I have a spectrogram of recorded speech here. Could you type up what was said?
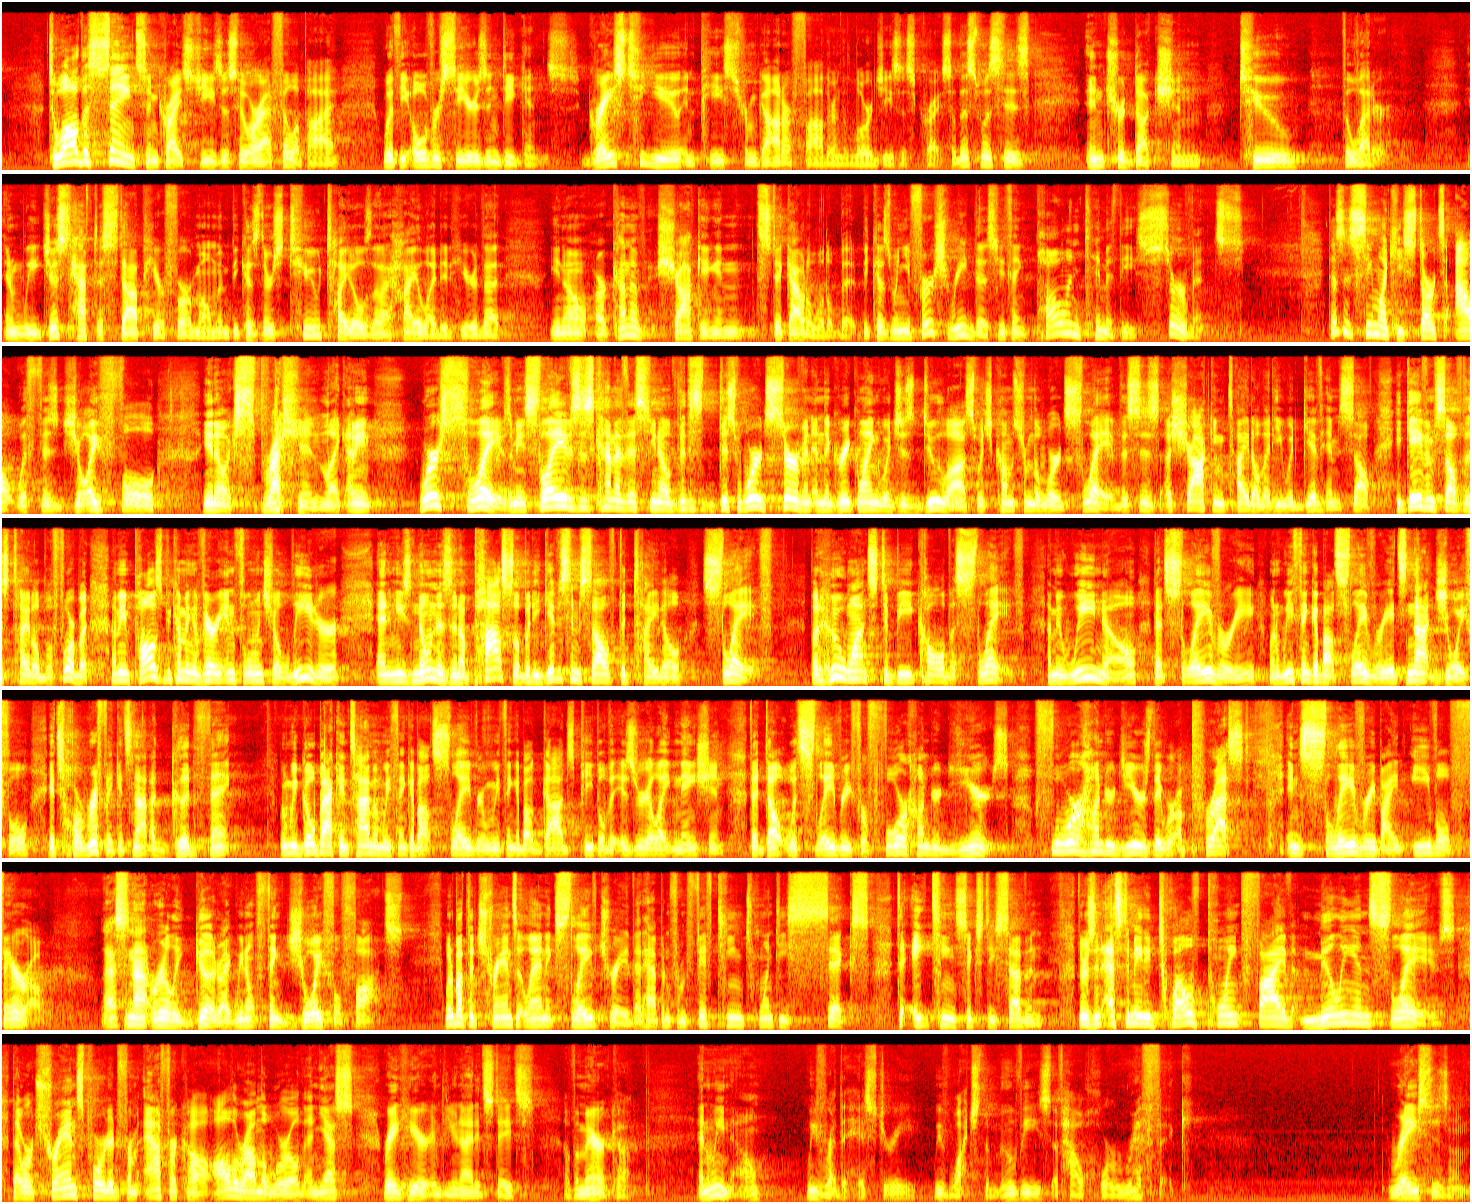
to all the saints in Christ Jesus who are at Philippi, with the overseers and deacons, grace to you and peace from God our Father and the Lord Jesus Christ. So, this was his introduction to the letter. And we just have to stop here for a moment because there's two titles that I highlighted here that, you know, are kind of shocking and stick out a little bit. Because when you first read this, you think Paul and Timothy, servants. It doesn't seem like he starts out with this joyful, you know, expression. Like, I mean, we're slaves. I mean, slaves is kind of this, you know, this, this word servant in the Greek language is doulos, which comes from the word slave. This is a shocking title that he would give himself. He gave himself this title before, but I mean, Paul's becoming a very influential leader, and he's known as an apostle, but he gives himself the title slave. But who wants to be called a slave? I mean, we know that slavery, when we think about slavery, it's not joyful, it's horrific, it's not a good thing. When we go back in time and we think about slavery, when we think about God's people, the Israelite nation that dealt with slavery for 400 years, 400 years they were oppressed in slavery by an evil Pharaoh. That's not really good, right? We don't think joyful thoughts. What about the transatlantic slave trade that happened from 1526 to 1867? There's an estimated 12.5 million slaves that were transported from Africa all around the world, and yes, right here in the United States of America. And we know, we've read the history, we've watched the movies of how horrific racism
